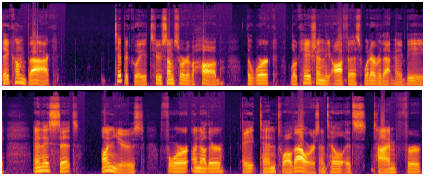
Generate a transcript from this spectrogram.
they come back typically to some sort of a hub, the work location, the office, whatever that may be, and they sit unused for another 8, 10, 12 hours until it's time for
